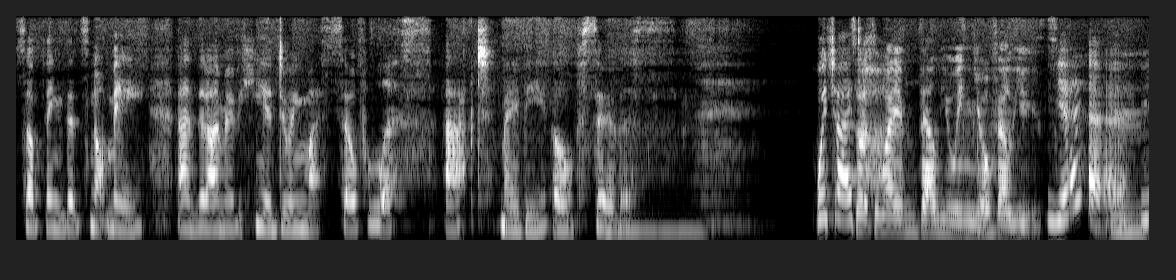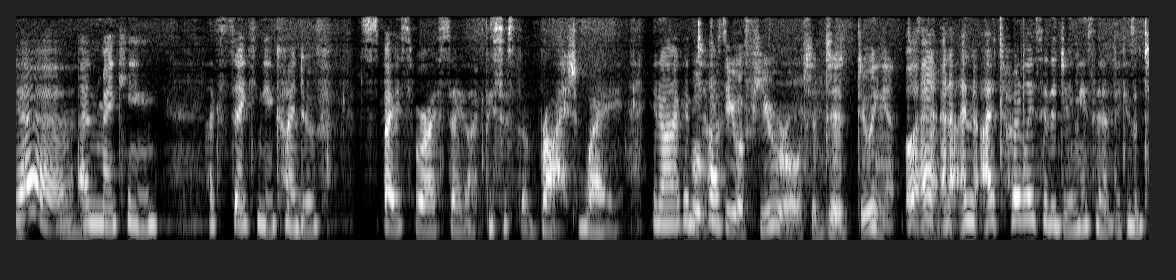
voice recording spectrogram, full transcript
something that's not me and that I'm over here doing my selfless act, maybe, of service. Which I. So it's a way of valuing your values. Yeah, mm. yeah. Mm. And making, like, staking a kind of space where I say, like, this is the right way. You know, I can. Well, it gives you a furor to do, doing it. Well, and, and, and, I totally see the genius in it because it,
